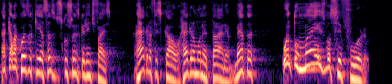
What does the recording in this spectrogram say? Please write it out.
É aquela coisa que essas discussões que a gente faz. Regra fiscal, regra monetária, meta. Quanto mais você for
